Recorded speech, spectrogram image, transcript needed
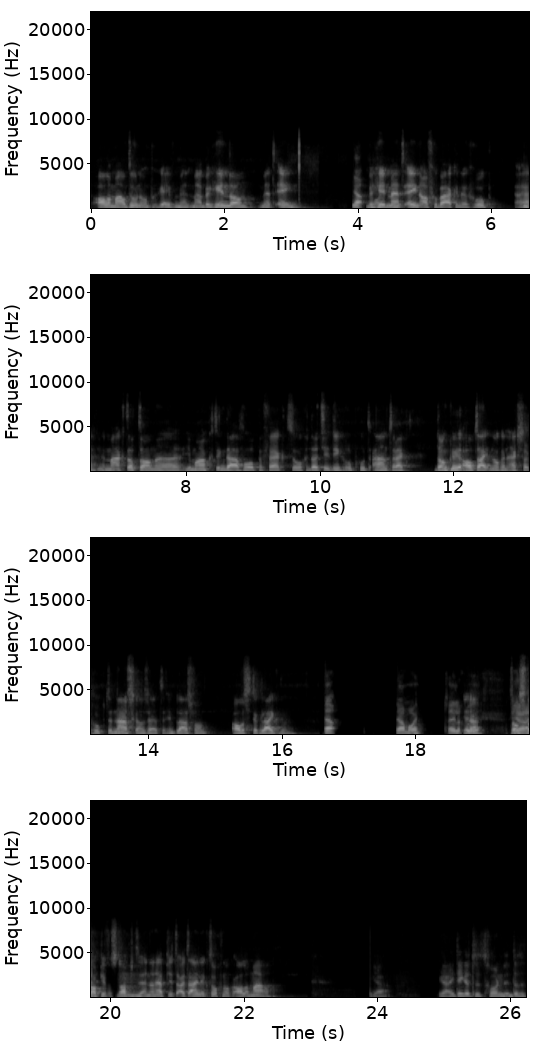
allemaal doen op een gegeven moment. Maar begin dan met één. Ja, Begin met één afgebakende groep. Hè? Mhm. En maak dat dan eh, je marketing daarvoor perfect. Zorg dat je die groep goed aantrekt. Dan kun je Mhm. altijd nog een extra groep ernaast gaan zetten. In plaats van alles tegelijk doen. Ja, mooi. Dat is een hele goede. Ja. Dan Ja, stapje voor stapje. mm. En dan heb je het uiteindelijk toch nog allemaal. Ja. Ja, ik denk dat het gewoon, dat het,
